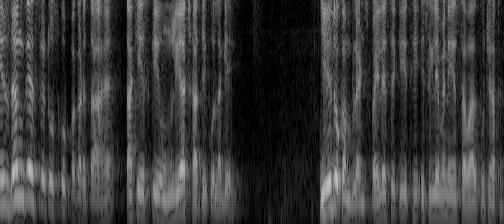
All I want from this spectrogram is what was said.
इस ढंग से स्टेटोस्कोप पकड़ता है ताकि इसकी उंगलियाँ छाती को लगे। ये दो कंप्लेंट्स पहले से की थी, इसलिए मैंने ये सवाल पूछा था।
